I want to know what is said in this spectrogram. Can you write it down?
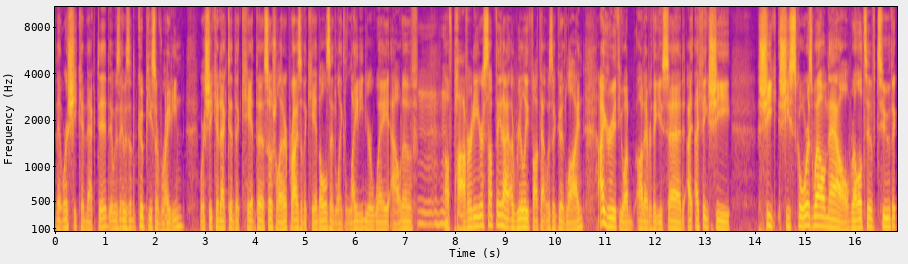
That where she connected, it was it was a good piece of writing where she connected the can- the social enterprise of the candles and like lighting your way out of mm-hmm. of poverty or something. I, I really thought that was a good line. I agree with you on, on everything you said. I, I think she she she scores well now relative to the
